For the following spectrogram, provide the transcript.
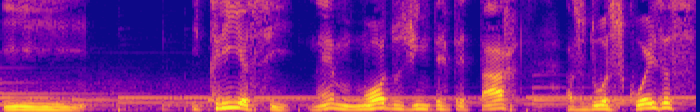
E, e cria-se né, modos de interpretar as duas coisas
